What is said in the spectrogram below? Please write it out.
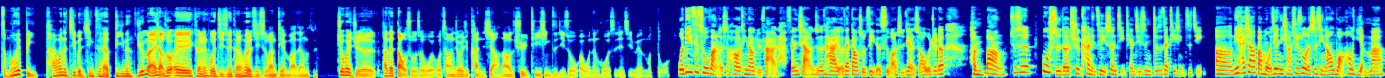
怎么会比台湾的基本薪资还要低呢？原本还想说，哎、欸，可能活几十年，可能会有几十万天吧，这样子。就会觉得他在倒数的时候，我我常常就会去看一下，然后去提醒自己说，哎，我能活的时间其实没有那么多。我第一次出访的时候，听到吕法分享，就是他有在倒数自己的死亡时间的时候，我觉得很棒，就是不时的去看你自己剩几天，其实你就是在提醒自己，呃，你还想要把某件你想去做的事情，然后往后延吗？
